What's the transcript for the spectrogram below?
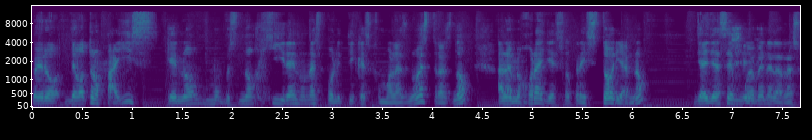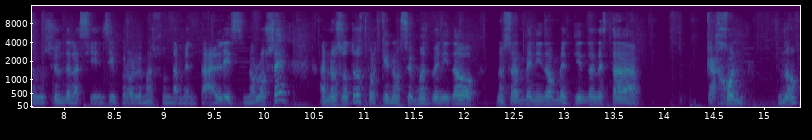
pero de otro país, que no, pues, no gira en unas políticas como las nuestras, ¿no? A lo mejor allá es otra historia, ¿no? Y allá se mueven en la resolución de la ciencia y problemas fundamentales, no lo sé. A nosotros porque nos hemos venido, nos han venido metiendo en esta cajón, ¿no?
